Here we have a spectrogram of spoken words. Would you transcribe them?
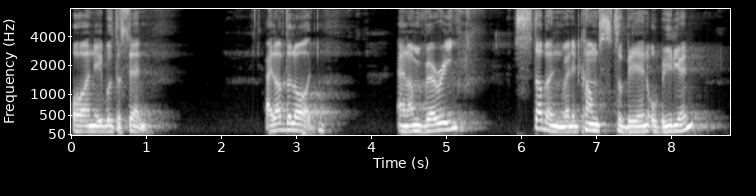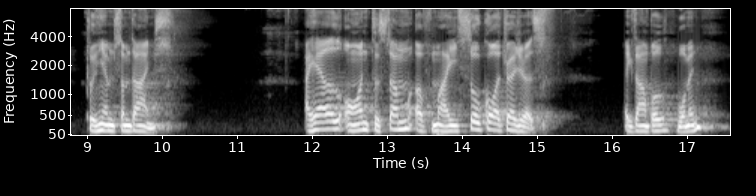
or unable to sin. I love the Lord, and I'm very stubborn when it comes to being obedient to Him sometimes. I held on to some of my so called treasures. Example, woman,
